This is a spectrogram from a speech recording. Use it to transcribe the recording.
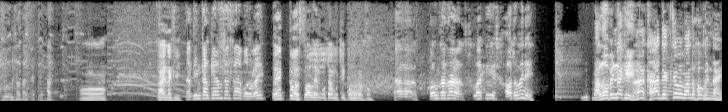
কলম সাদার কাছে তাই নাকি? তা দিনকাল কেমন চলছে বড় ভাই? এই তো চলে মোটামুটি কোন রকম। কলম সাদা খোলা কি খাওয়া যাবে না ভালো হবেন নাকি? হ্যাঁ খাওয়া দেখতে হবে ভালো হবে নাই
